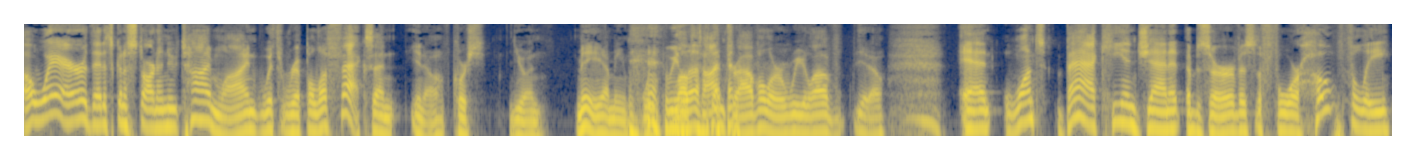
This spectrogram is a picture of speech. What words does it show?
aware that it's going to start a new timeline with ripple effects. And, you know, of course, you and me, I mean, we, We love, love time travel or we love, you know. And once back, he and Janet observe as the four hopefully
